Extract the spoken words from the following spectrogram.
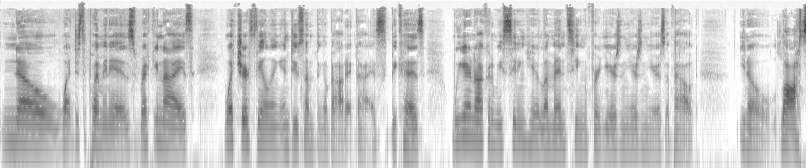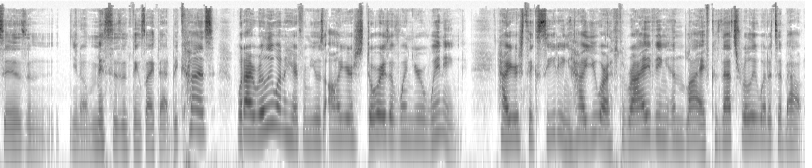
know what disappointment is, recognize what you're feeling, and do something about it, guys, because we are not going to be sitting here lamenting for years and years and years about you know, losses and, you know, misses and things like that. Because what I really want to hear from you is all your stories of when you're winning, how you're succeeding, how you are thriving in life, because that's really what it's about.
